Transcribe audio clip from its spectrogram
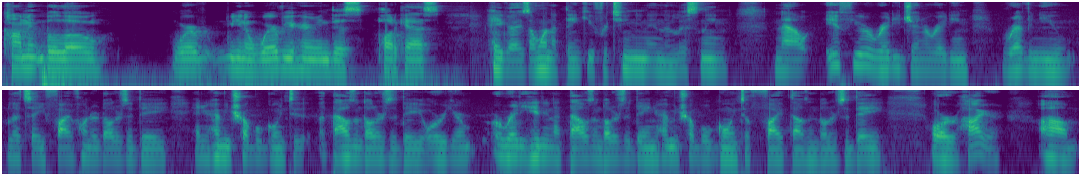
comment below wherever you know wherever you're hearing this podcast. Hey guys, I want to thank you for tuning in and listening. Now, if you're already generating revenue, let's say $500 a day, and you're having trouble going to $1,000 a day, or you're already hitting $1,000 a day and you're having trouble going to $5,000 a day or higher, um,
